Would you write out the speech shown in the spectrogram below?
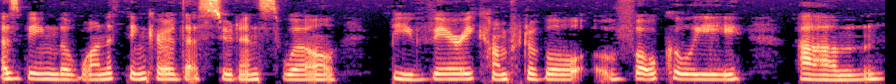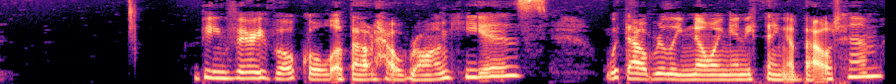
as being the one thinker that students will be very comfortable vocally, um, being very vocal about how wrong he is without really knowing anything about him.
